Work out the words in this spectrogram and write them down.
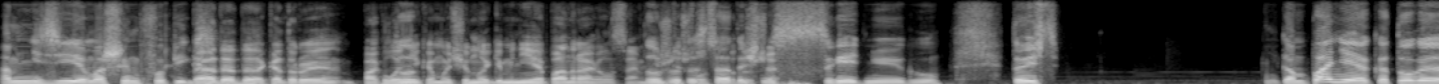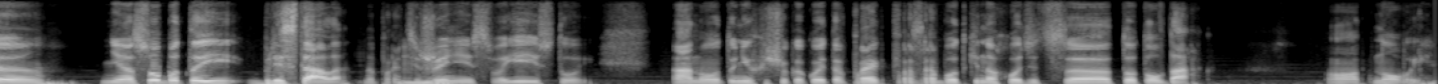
Амнезия машин Фупик. Да-да-да, который поклонникам То... очень многим не понравился. Тоже достаточно среднюю игру. То есть компания, которая не особо-то и блистала на протяжении mm-hmm. своей истории. А, ну вот у них еще какой-то проект в разработке находится Total Dark. Вот, новый,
